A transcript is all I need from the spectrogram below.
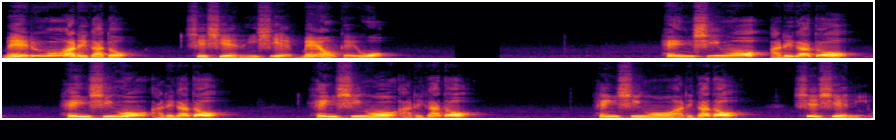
う。メールをありがとう。谢谢你写 mail 给我。返信をありがとう。返信をありがとう。返信をありがとう。返信をありがとう。谢谢你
